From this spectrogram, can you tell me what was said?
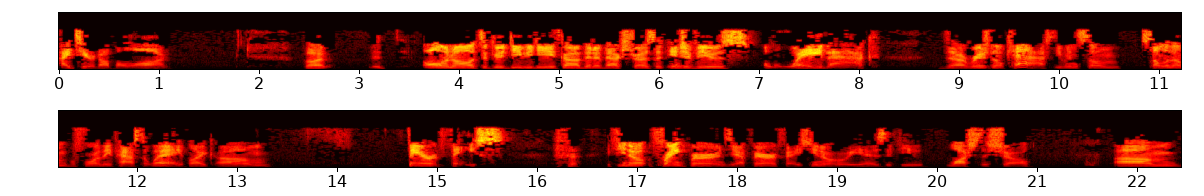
I teared up a lot. But it, all in all, it's a good DVD. It's got a bit of extras. It interviews way back the original cast, even some some of them before they passed away, like um, Ferret Face. if you know Frank Burns, yeah, Ferret Face, you know who he is if you watch the show. Um,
